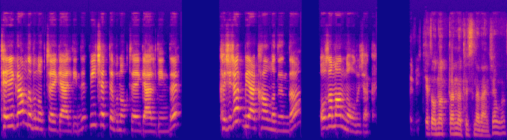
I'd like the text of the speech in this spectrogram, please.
Telegram da bu noktaya geldiğinde, WeChat de bu noktaya geldiğinde, kaçacak bir yer kalmadığında o zaman ne olacak? WeChat o noktanın ötesinde bence ama.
